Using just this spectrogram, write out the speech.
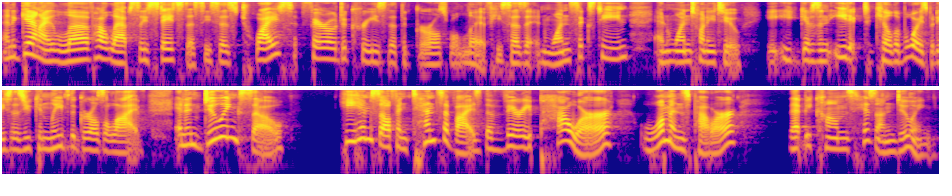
And again, I love how Lapsley states this. He says, Twice Pharaoh decrees that the girls will live. He says it in 116 and 122. He, he gives an edict to kill the boys, but he says you can leave the girls alive. And in doing so, he himself intensifies the very power, woman's power, that becomes his undoing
